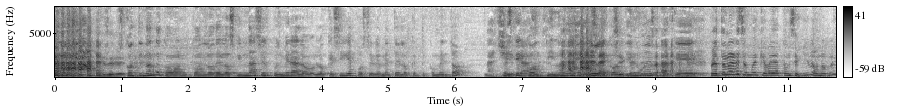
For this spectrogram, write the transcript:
pues continuando con, con lo de los gimnasios, pues mira, lo, lo que sigue posteriormente, lo que te comento, Las Pues es que chicas. continúes, Las que continúes chicas. porque- Pero tú no eres un güey que vaya tan seguido, ¿no, güey?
